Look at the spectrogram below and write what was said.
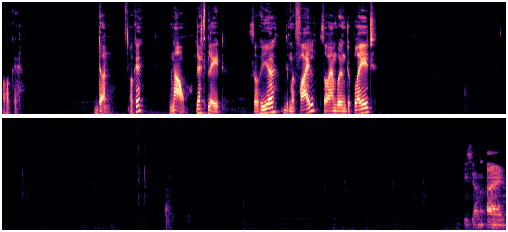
Okay, done, okay? Now let's play it. So here the my file, so I'm going to play it. And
